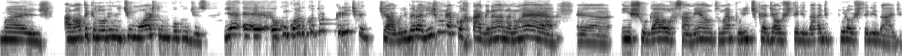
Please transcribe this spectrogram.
Mas a nota que o Novo emitiu mostra um pouco disso. E é, é, é, eu concordo com a tua crítica, Tiago. Liberalismo não é cortar grana, não é, é enxugar orçamento, não é política de austeridade por austeridade.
